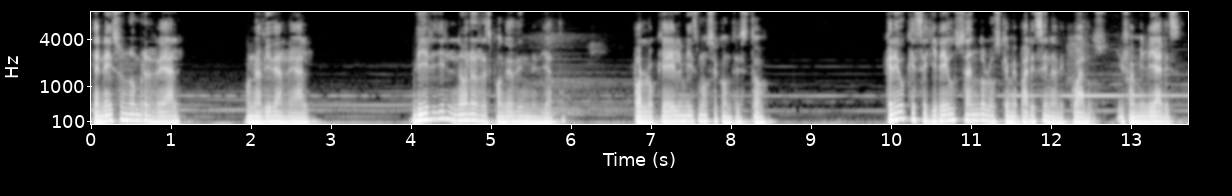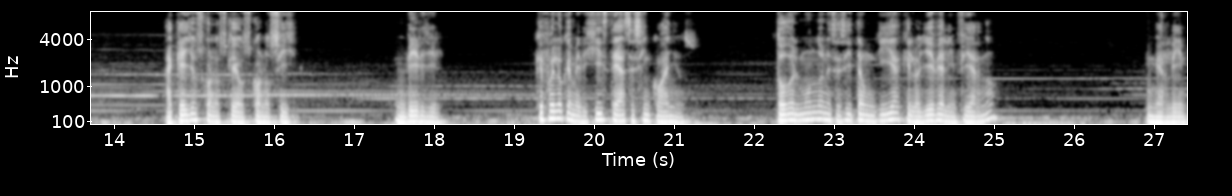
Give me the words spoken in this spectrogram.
Tenéis un nombre real, una vida real. Virgil no le respondió de inmediato, por lo que él mismo se contestó. Creo que seguiré usando los que me parecen adecuados y familiares, aquellos con los que os conocí. Virgil, ¿qué fue lo que me dijiste hace cinco años? ¿Todo el mundo necesita un guía que lo lleve al infierno? Merlín,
